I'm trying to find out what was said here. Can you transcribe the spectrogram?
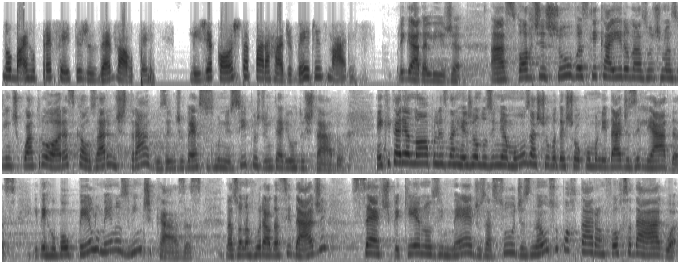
no bairro Prefeito José Walter. Lígia Costa para a Rádio Verdes Mares. Obrigada, Lígia. As fortes chuvas que caíram nas últimas 24 horas causaram estragos em diversos municípios do interior do estado. Em Quiterianópolis, na região dos Inhamuns, a chuva deixou comunidades ilhadas e derrubou pelo menos 20 casas. Na zona rural da cidade, sete pequenos e médios açudes não suportaram a força da água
